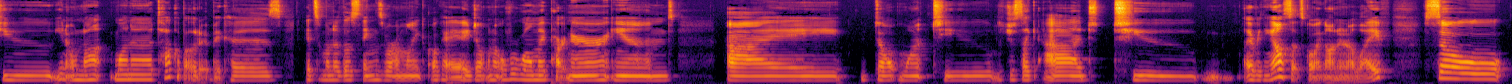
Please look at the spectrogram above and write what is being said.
to, you know, not want to talk about it because it's one of those things where I'm like, okay, I don't want to overwhelm my partner and I don't want to just like add to everything else that's going on in our life. So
